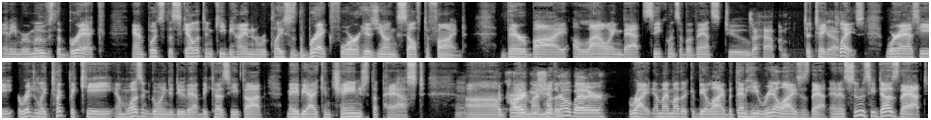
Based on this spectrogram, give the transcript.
and he removes the brick and puts the skeleton key behind and replaces the brick for his young self to find, thereby allowing that sequence of events to, to happen to take yeah. place. Whereas he originally took the key and wasn't going to do that because he thought maybe I can change the past. Mm-hmm. Um, Picard, my you should mother, know better. Right. And my mother could be alive. But then he realizes that. And as soon as he does that,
